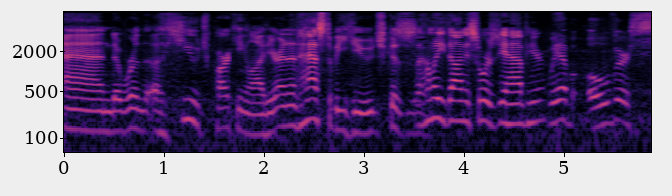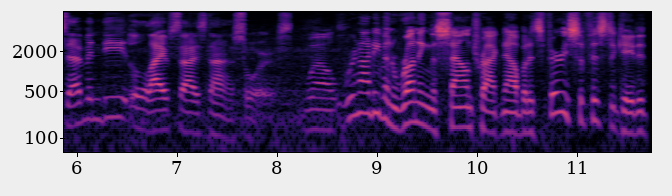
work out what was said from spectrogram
and we're in a huge parking lot here. And it has to be huge because how many dinosaurs do you have here? We have over 70 life size dinosaurs. Well, we're not even running the soundtrack now, but it's very sophisticated.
